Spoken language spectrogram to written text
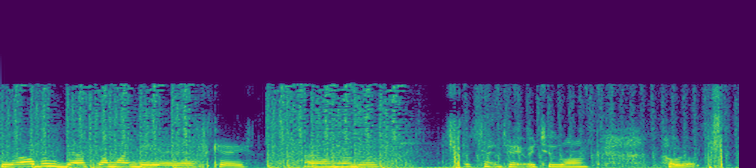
Yeah, I'll be back. I might be AFK. I don't know though. It's gonna take me too long. Hold up.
